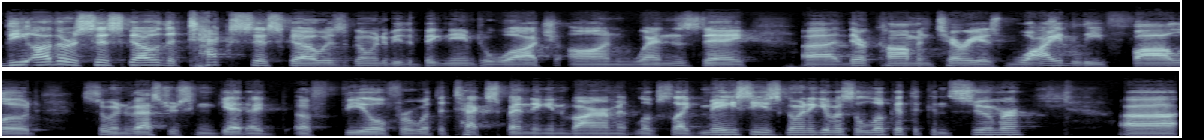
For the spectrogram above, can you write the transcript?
the other Cisco, the tech Cisco, is going to be the big name to watch on Wednesday. Uh, their commentary is widely followed so investors can get a, a, feel for what the tech spending environment looks like. Macy's going to give us a look at the consumer. Uh,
